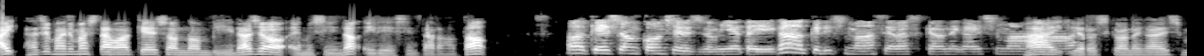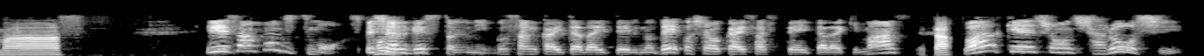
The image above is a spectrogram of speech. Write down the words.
はい、始まりました。ワーケーションのんびりラジオ MC の入江慎太郎と。ワーケーションコンシェルジュの宮田優がお送りします。よろしくお願いします。はい、よろしくお願いします。入江さん、本日もスペシャルゲストにご参加いただいているので、ご紹介させていただきます。ワーケーション社労士、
